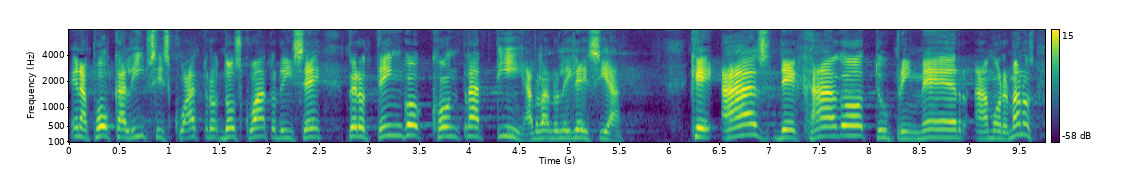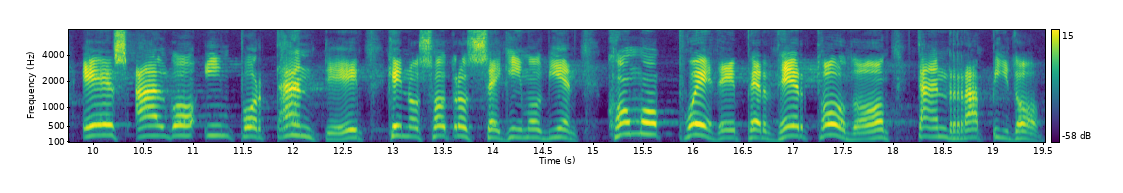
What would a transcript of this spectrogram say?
En Apocalipsis 4, 2.4 dice, pero tengo contra ti, hablando de la iglesia que has dejado tu primer amor. Hermanos, es algo importante que nosotros seguimos bien. ¿Cómo puede perder todo tan rápido?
